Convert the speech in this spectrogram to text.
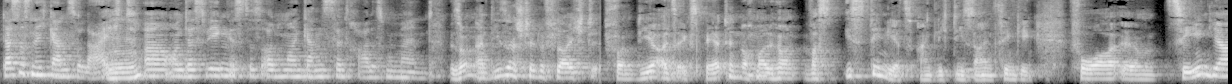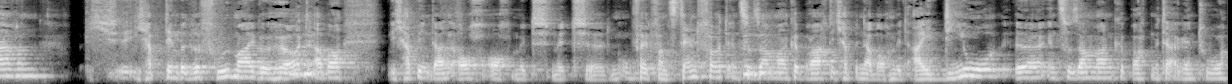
Das ist nicht ganz so leicht mhm. Äh, und deswegen ist das auch nochmal ein ganz zentrales Moment. Wir sollten an dieser Stelle vielleicht von dir als Expertin nochmal mhm. hören, was ist denn jetzt eigentlich Design Thinking? Vor ähm, zehn Jahren ich, ich habe den Begriff früh mal gehört, mhm. aber ich habe ihn dann auch, auch mit, mit äh, dem Umfeld von Stanford in Zusammenhang mhm. gebracht. Ich habe ihn aber auch mit IDEO äh, in Zusammenhang gebracht mit der Agentur.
